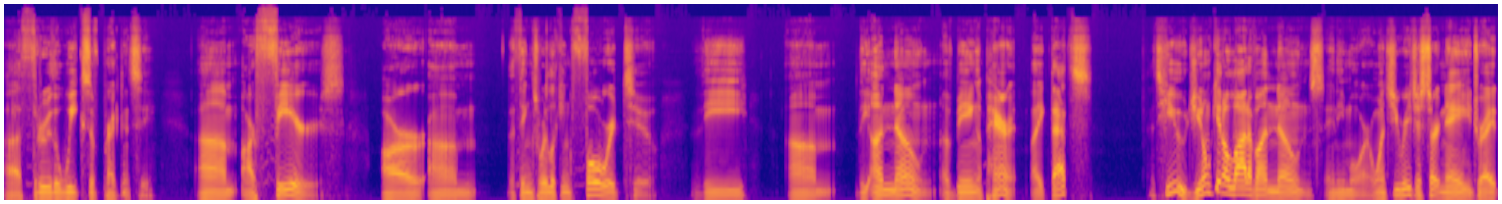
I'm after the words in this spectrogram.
uh, through the weeks of pregnancy, um, our fears, our um, the things we're looking forward to, the um, the unknown of being a parent. Like that's that's huge. You don't get a lot of unknowns anymore. Once you reach a certain age, right?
